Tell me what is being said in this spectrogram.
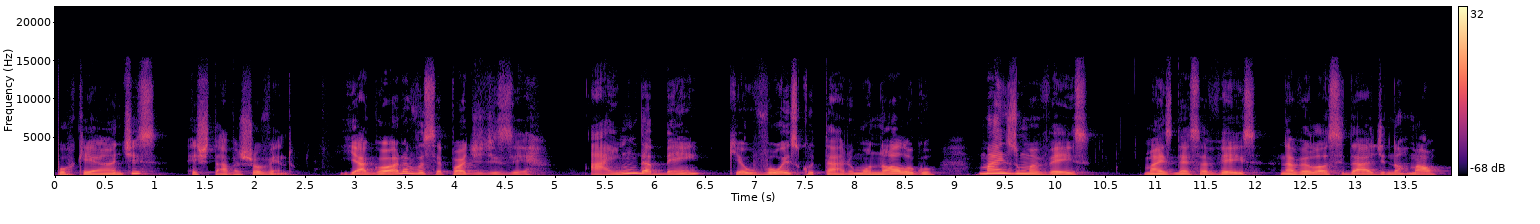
porque antes estava chovendo. E agora você pode dizer: ainda bem que eu vou escutar o monólogo mais uma vez, mas dessa vez na velocidade normal.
